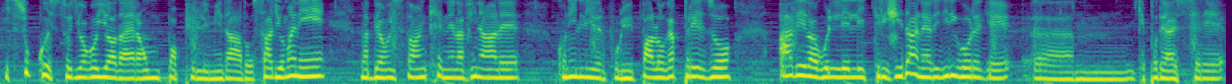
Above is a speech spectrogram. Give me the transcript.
E su questo Diogo Iota era un po' più limitato. Sadio Mané, l'abbiamo visto anche nella finale con il Liverpool, il palo che ha preso aveva quell'elettricità in area di rigore che, ehm, che poteva essere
